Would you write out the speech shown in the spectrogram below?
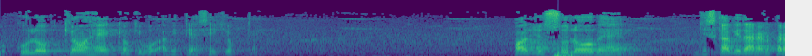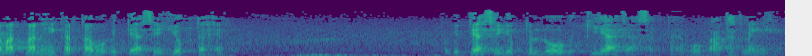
वो कुलोभ क्यों है? क्योंकि वो अविद्या से युक्त है। और जो सुलोभ है, जिसका विदारण परमात्मा नहीं करता, वो विद्या से युक्त है। तो विद्या से युक्त लोभ किया जा सकता है, वो बाधक नहीं है,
